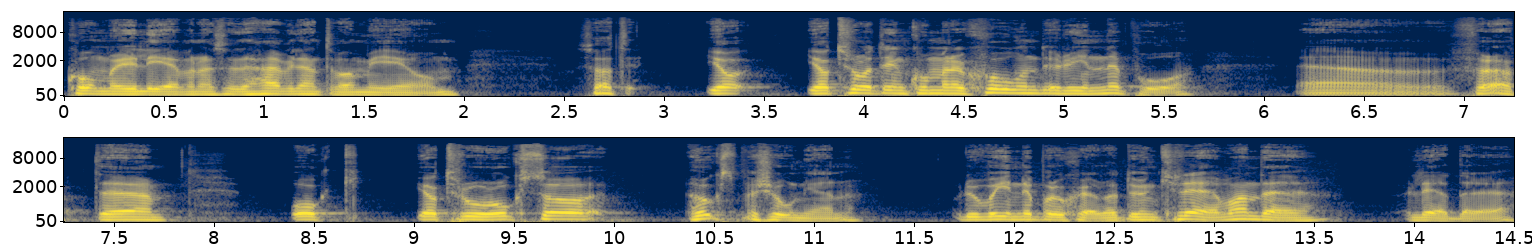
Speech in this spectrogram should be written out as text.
kommer eleverna och säger det här vill jag inte vara med om. Så att jag, jag tror att det är en kombination du är inne på. Uh, för att, uh, och jag tror också högst personligen, du var inne på det själv, att du är en krävande ledare.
